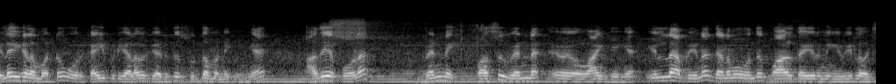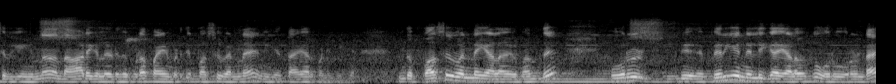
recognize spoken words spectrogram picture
இலைகளை மட்டும் ஒரு கைப்பிடி அளவுக்கு எடுத்து சுத்தம் பண்ணிக்கோங்க. அதே போல் வெண்ணெய் பசு வெண்ணெய் வாங்கிக்கிங்க. இல்லை அப்படின்னா தினமும் வந்து பால் தயிர் நீங்கள் வீட்டில் வச்சுருக்கீங்கன்னா அந்த ஆடைகள் எடுத்து கூட பயன்படுத்தி பசு வெண்ணெய் நீங்கள் தயார் பண்ணிக்கிங்க. இந்த பசு வெண்ணெய் அளவு வந்து ஒரு பெரிய நெல்லிக்காய் அளவுக்கு ஒரு உருண்டை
